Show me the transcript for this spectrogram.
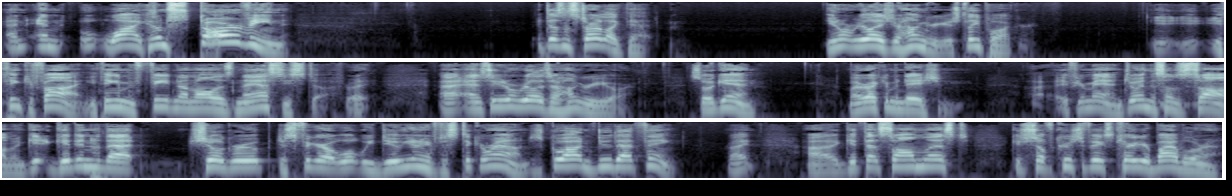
And, and why? Because I'm starving. It doesn't start like that. You don't realize you're hungry. You're a sleepwalker you, you think you're fine. You think you've been feeding on all this nasty stuff, right? Uh, and so you don't realize how hungry you are. So again, my recommendation: if you're a man, join the Sons of Solomon. Get get into that chill group. Just figure out what we do. You don't have to stick around. Just go out and do that thing, right? Uh, get that psalm list. Get yourself a crucifix. Carry your Bible around.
